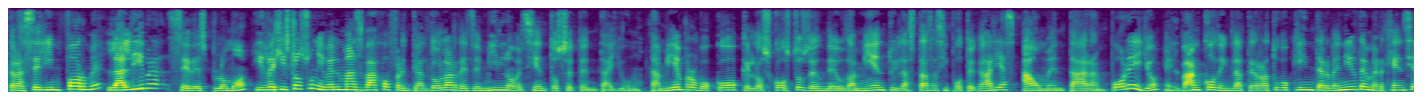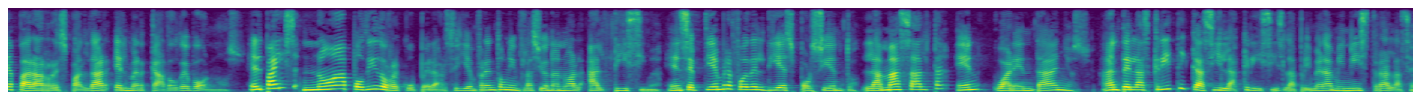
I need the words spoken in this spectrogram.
tras el informe, la libra se desplomó y registró su nivel más bajo frente al dólar desde 1971. También provocó que los costos de endeudamiento y las tasas hipotecarias aumentaran. Por ello, el Banco de Inglaterra tuvo que intervenir de emergencia para respaldar el mercado de bonos. El país no ha podido recuperarse y enfrenta una inflación anual altísima. En septiembre fue del 10%, la más alta en 40 años. Ante las críticas y la crisis, la primera ministra la semana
